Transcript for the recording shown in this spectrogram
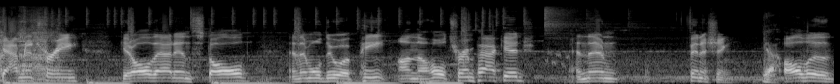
cabinetry, get all that installed, and then we'll do a paint on the whole trim package, and then finishing. Yeah. All the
